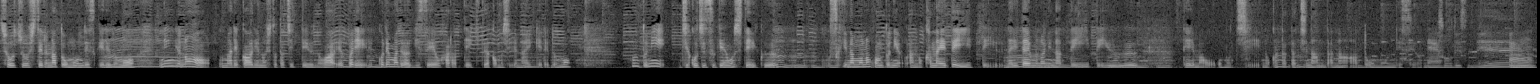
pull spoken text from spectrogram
象徴してるなと思うんですけれどもうん。人魚の生まれ変わりの人たちっていうのはやっぱりうんこれまでは犠牲を払って生きてたかもしれないけれども本当に自己実現をしていく好きなもの本当にあの叶えていいっていうなりたいものになっていいっていうテーマをお持ちの方たちなんだなと思うんですよね。そうですね、うん。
